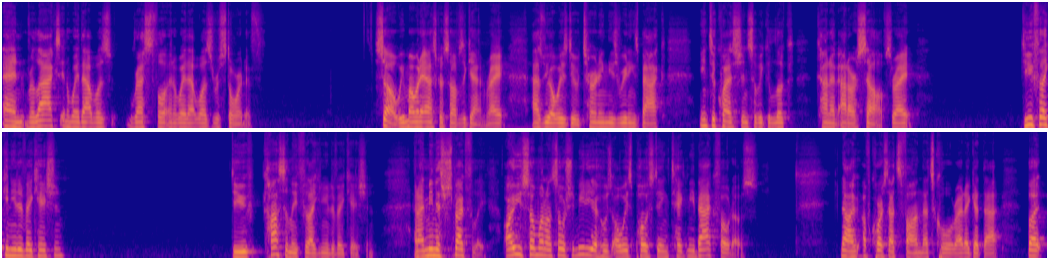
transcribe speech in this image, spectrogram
and relax in a way that was restful, in a way that was restorative. So we might want to ask ourselves again, right? As we always do, turning these readings back into questions so we can look kind of at ourselves, right? Do you feel like you need a vacation? Do you constantly feel like you need a vacation? And I mean this respectfully. Are you someone on social media who's always posting take me back photos? Now, of course, that's fun. That's cool, right? I get that. But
